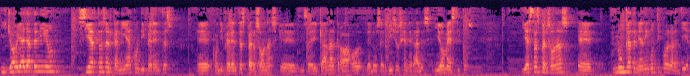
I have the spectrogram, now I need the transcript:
y yo había ya tenido cierta cercanía con diferentes eh, con diferentes personas que se dedicaban al trabajo de los servicios generales y domésticos. Y estas personas eh, nunca tenían ningún tipo de garantía.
